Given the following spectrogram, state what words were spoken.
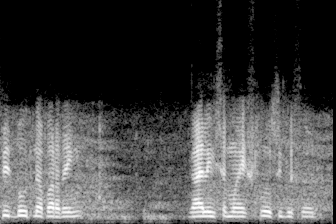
speedboat na parating. Galing sa mga exclusive resort.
